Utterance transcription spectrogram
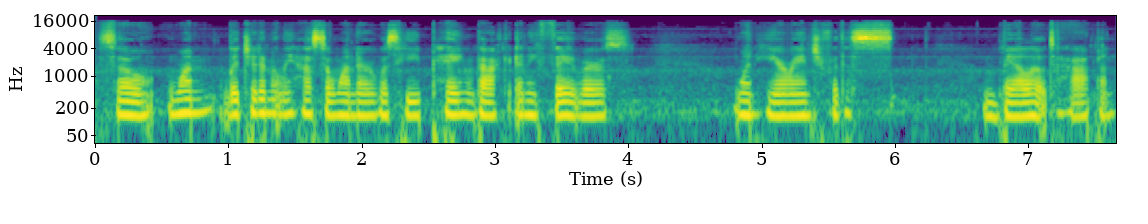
So one legitimately has to wonder was he paying back any favors when he arranged for this bailout to happen?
